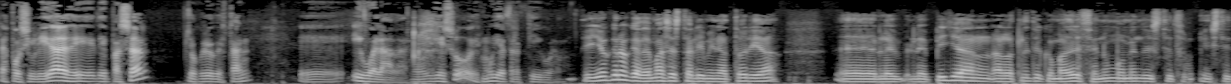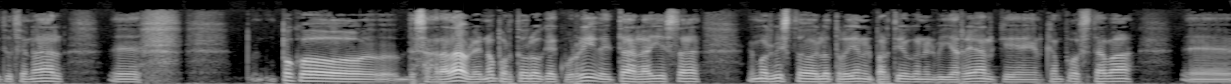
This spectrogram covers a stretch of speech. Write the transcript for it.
las posibilidades de, pasar, yo creo que están eh, igualadas, ¿no? y eso es muy atractivo. Y yo creo que además esta eliminatoria eh, le, pillan al Atlético de Madrid en un momento institucional un poco desagradable, ¿no? Por todo lo que ha ocurrido y tal. Ahí está Hemos visto el otro día en el partido con el Villarreal que el campo estaba eh,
